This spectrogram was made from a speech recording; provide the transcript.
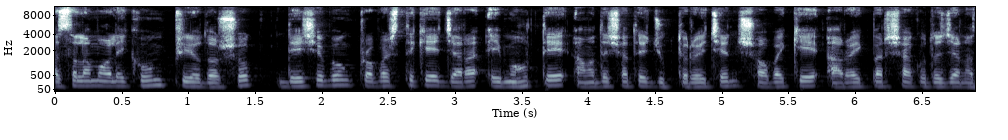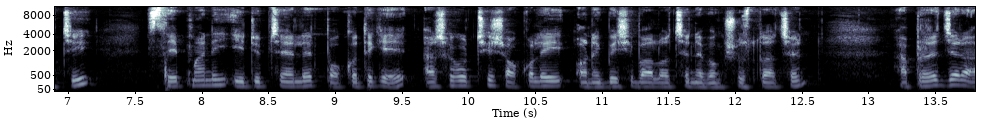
আসসালামু আলাইকুম, প্রিয় দর্শক। দেশ এবং প্রবাস থেকে যারা এই মুহূর্তে আমাদের সাথে যুক্ত রয়েছেন, সবাইকে আরও একবার স্বাগত জানাচ্ছি সেফ মানি ইউটিউব চ্যানেলের পক্ষ থেকে। আশা করছি সকলেই অনেক বেশি ভালো আছেন এবং সুস্থ আছেন। আপনারা যারা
